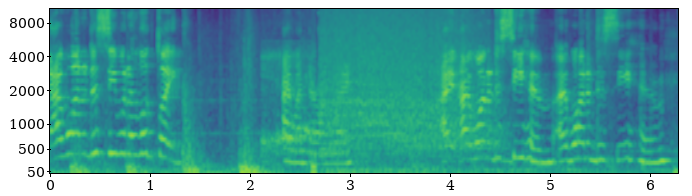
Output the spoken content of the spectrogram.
I wanted to see what it looked like. I went the wrong way. I, I wanted to see him. I wanted to see him.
